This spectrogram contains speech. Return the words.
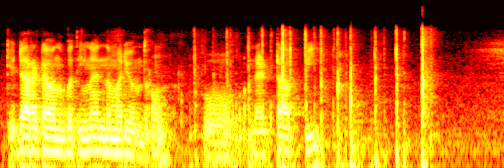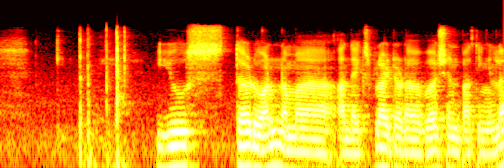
ஓகே டேரெக்டாக வந்து பார்த்திங்கன்னா இந்த மாதிரி வந்துடும் இப்போது நெட்டாப்பி யூஸ் தேர்ட் ஒன் நம்ம அந்த எக்ஸ்ப்ளாய்ட்டோட வேர்ஷன் பார்த்தீங்கல்ல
